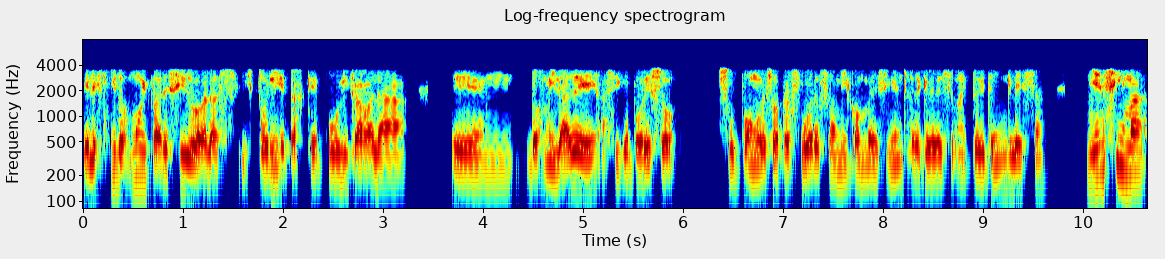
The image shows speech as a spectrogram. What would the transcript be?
el estilo es muy parecido a las historietas que publicaba la 2000 AD, así que por eso supongo eso refuerza mi convencimiento de que debe ser una historieta inglesa. Y encima,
